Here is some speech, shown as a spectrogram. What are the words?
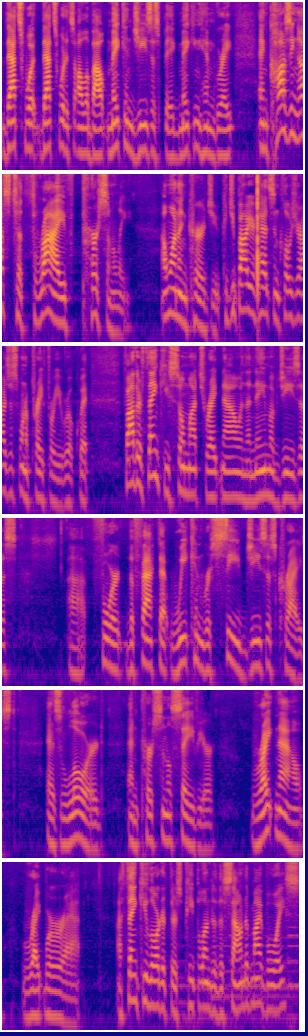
that's what that's what it's all about: making Jesus big, making Him great, and causing us to thrive personally. I want to encourage you. Could you bow your heads and close your eyes? I just want to pray for you real quick. Father, thank you so much right now in the name of Jesus uh, for the fact that we can receive Jesus Christ as Lord and personal Savior right now, right where we're at. I thank you, Lord, if there's people under the sound of my voice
